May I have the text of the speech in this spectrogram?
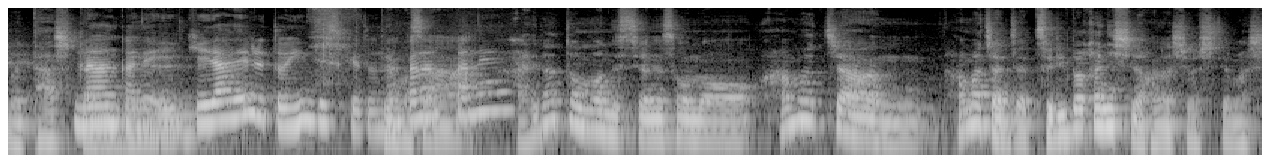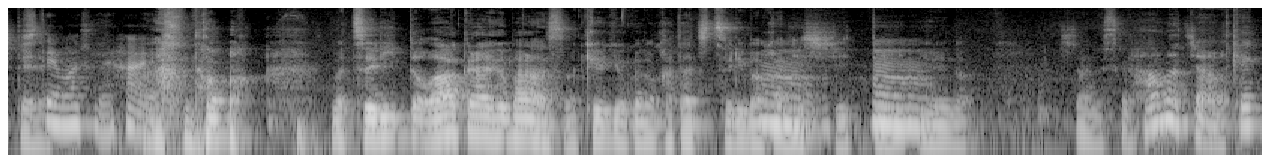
まあ確かあに、ね、なんかね生きられるといいんですけどなかなかね。あれだと思うんですよねその浜ちゃん浜ちゃんじゃ釣りバカ日誌の話をしてまして。してますねはい。あのまあ釣りとワークライフバランスの究極の形釣りバカ日誌っていうのしたんですけど、浜ちゃんは結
